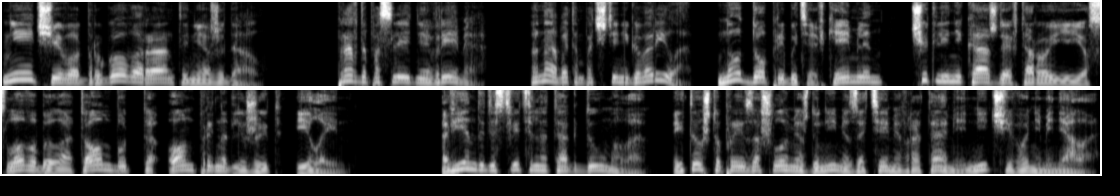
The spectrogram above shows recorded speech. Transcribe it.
Ничего другого Рант и не ожидал. Правда, последнее время она об этом почти не говорила, но до прибытия в Кеймлин чуть ли не каждое второе ее слово было о том, будто он принадлежит Илэйн. Авиенда действительно так думала, и то, что произошло между ними за теми вратами, ничего не меняло.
